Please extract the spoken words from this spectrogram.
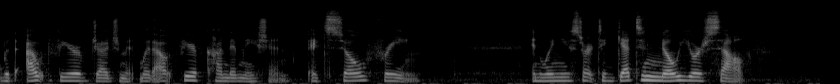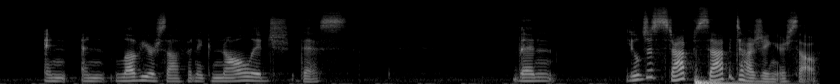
without fear of judgment, without fear of condemnation. It's so freeing. And when you start to get to know yourself and and love yourself and acknowledge this, then you'll just stop sabotaging yourself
